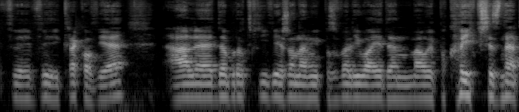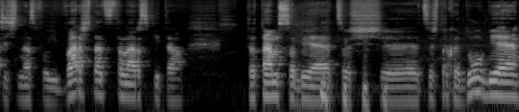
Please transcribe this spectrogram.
w, w Krakowie, ale dobrotliwie żona mi pozwoliła jeden mały pokoik przeznaczyć na swój warsztat stolarski, to, to tam sobie coś, coś trochę dłubię.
